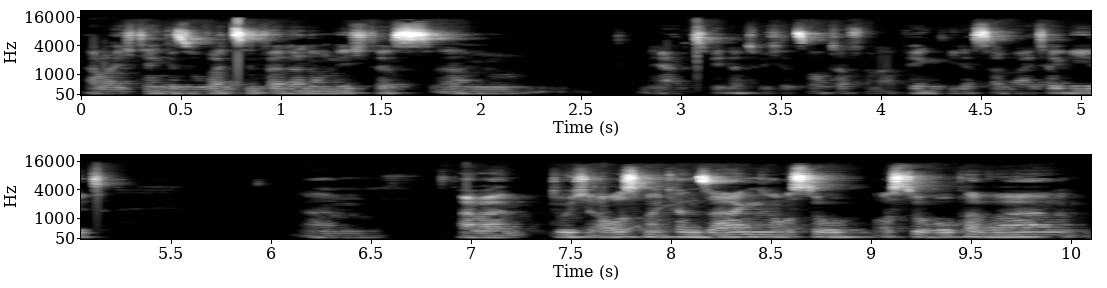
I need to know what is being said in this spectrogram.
Aber ich denke, so weit sind wir da noch nicht. Dass, ähm, ja, das wird natürlich jetzt auch davon abhängen, wie das da weitergeht. Ähm, aber durchaus, man kann sagen, Osto Osteuropa war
